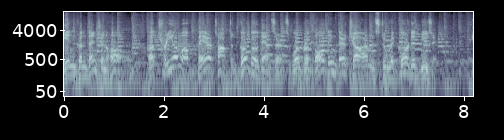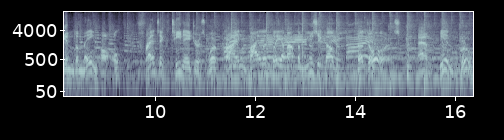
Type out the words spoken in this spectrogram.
In Convention Hall, a trio of bare topped go go dancers were revolving their charms to recorded music. In the main hall, frantic teenagers were crying violently about the music of The Doors and In Group.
